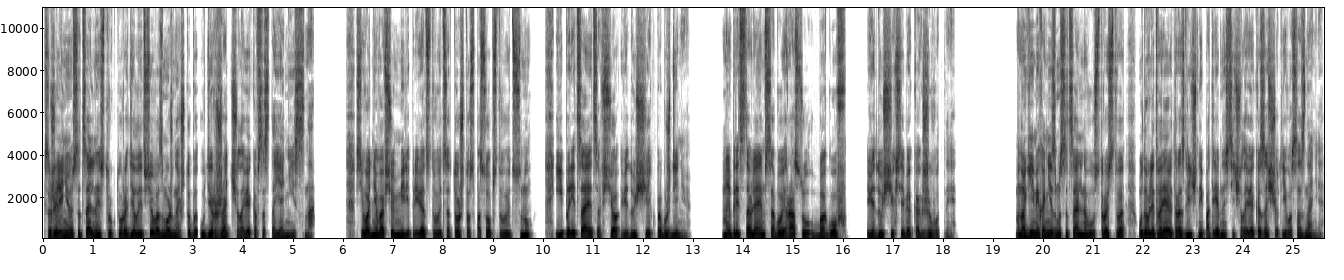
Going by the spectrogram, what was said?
К сожалению, социальная структура делает все возможное, чтобы удержать человека в состоянии сна. Сегодня во всем мире приветствуется то, что способствует сну, и порицается все, ведущее к пробуждению. Мы представляем собой расу богов, ведущих себя как животные. Многие механизмы социального устройства удовлетворяют различные потребности человека за счет его сознания.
